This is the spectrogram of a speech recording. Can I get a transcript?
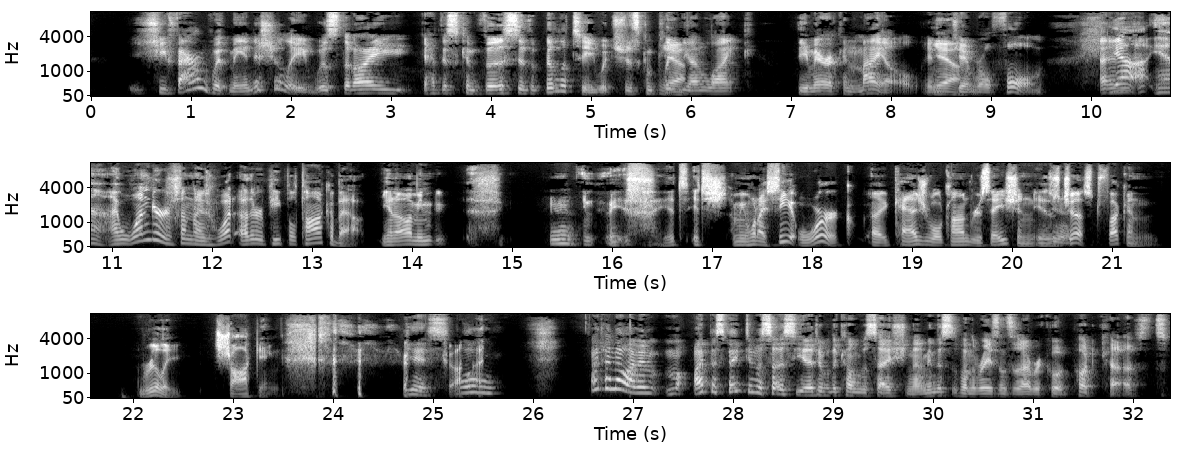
she found with me initially was that I had this conversive ability, which is completely unlike the American male in Yeah. general form. And yeah, yeah. I wonder sometimes what other people talk about. You know, I mean, mm. Yeah. it's it's. I mean, when I see at work, a casual conversation is Yeah. just fucking really shocking. Yes. God. Well, I don't know. I mean, my perspective associated with the conversation, I mean, this is one of the reasons that I record podcasts,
